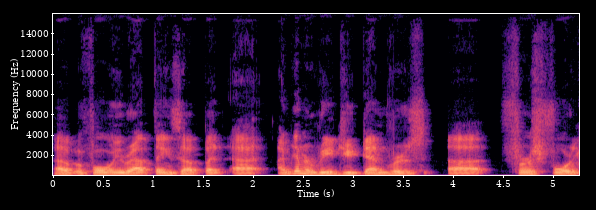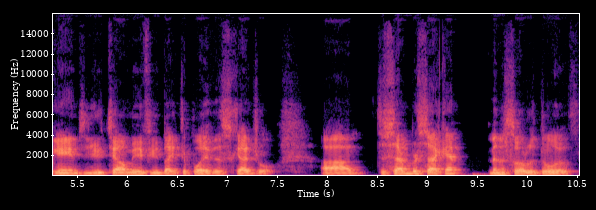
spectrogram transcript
uh, before we wrap things up. But uh, I'm going to read you Denver's uh, first four games, and you tell me if you'd like to play this schedule. Um, December second, Minnesota Duluth.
